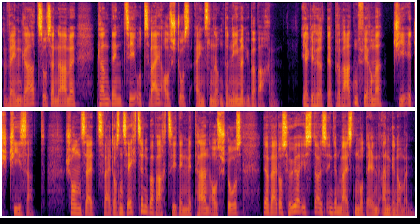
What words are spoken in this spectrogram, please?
Vanguard, so sein Name, kann den CO2-Ausstoß einzelner Unternehmen überwachen. Er gehört der privaten Firma GHGSat. Schon seit 2016 überwacht sie den Methanausstoß, der weitaus höher ist als in den meisten Modellen angenommen.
